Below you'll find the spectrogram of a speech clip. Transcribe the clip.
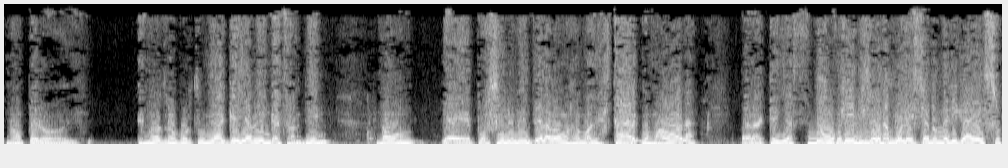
¿no? Pero en otra oportunidad que ella venga también, ¿no? Eh, posiblemente la vamos a molestar como ahora para que ella no que ninguna molestia no me diga eso.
